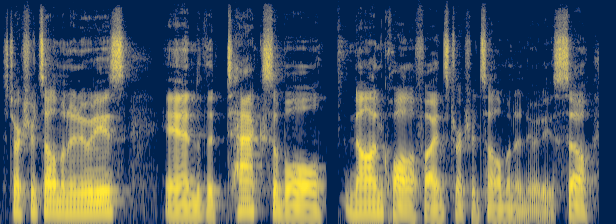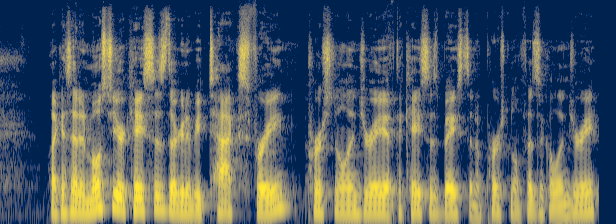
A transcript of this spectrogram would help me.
structured settlement annuities and the taxable non qualified structured settlement annuities. So, like I said, in most of your cases, they're going to be tax free. Personal injury, if the case is based in a personal physical injury,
